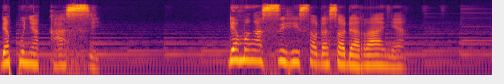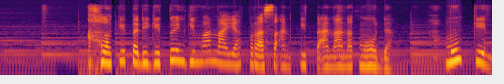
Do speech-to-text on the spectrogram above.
dia punya kasih dia mengasihi saudara-saudaranya kalau kita digituin gimana ya perasaan kita anak-anak muda? Mungkin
